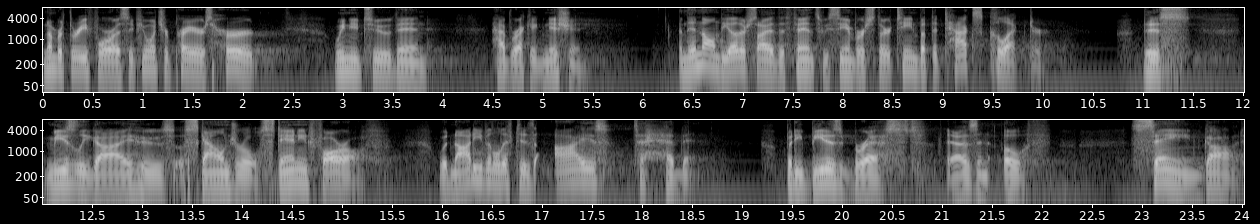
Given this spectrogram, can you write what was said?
Number three for us, if you want your prayers heard, we need to then have recognition. And then on the other side of the fence, we see in verse 13, but the tax collector, this measly guy who's a scoundrel, standing far off, would not even lift his eyes to heaven, but he beat his breast as an oath, saying, God,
